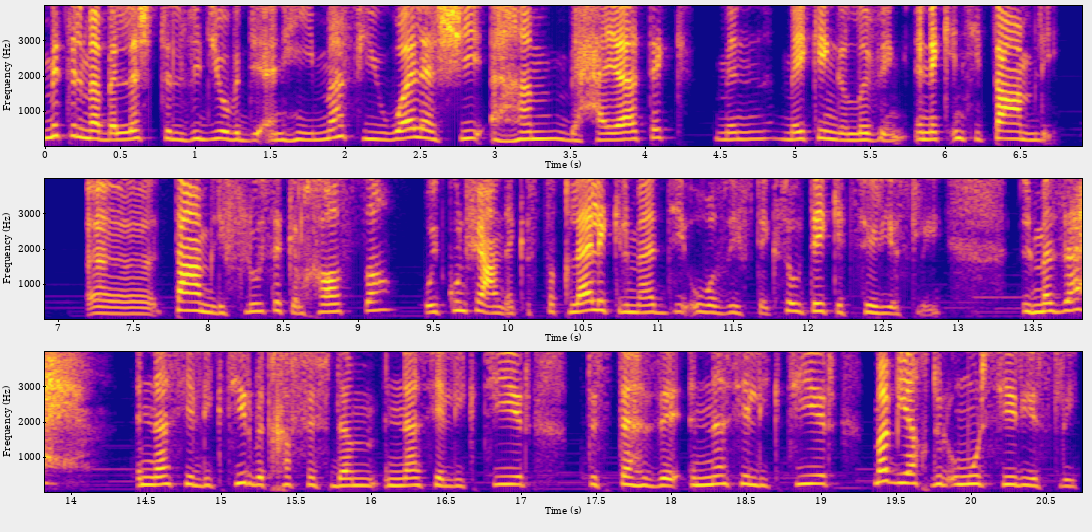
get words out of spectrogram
مثل ما بلشت الفيديو بدي أنهيه ما في ولا شيء أهم بحياتك من making a living إنك انت تعملي uh, تعملي فلوسك الخاصة ويكون في عندك استقلالك المادي ووظيفتك. So take it seriously. المزح الناس يلي كتير بتخفف دم الناس يلي كتير بتستهزئ الناس يلي كتير ما بياخدوا الأمور seriously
